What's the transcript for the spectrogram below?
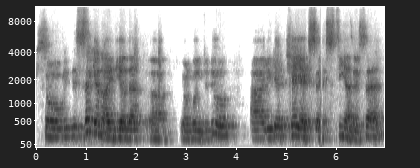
So with the second idea that uh, we are going to do, uh, you get kxxt, as I said,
